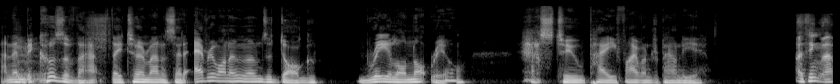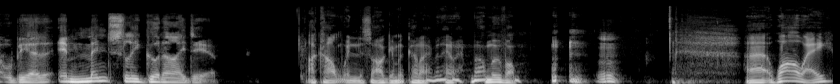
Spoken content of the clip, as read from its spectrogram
And then because of that, they turned around and said everyone who owns a dog, real or not real, has to pay five hundred pound a year. I think that would be an immensely good idea. I can't win this argument, can I? But anyway, I'll move on. uh, Huawei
